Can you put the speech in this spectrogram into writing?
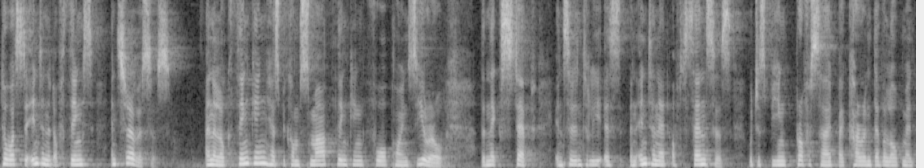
towards the Internet of Things and services. Analog thinking has become smart thinking 4.0. The next step, incidentally, is an Internet of Senses, which is being prophesied by current development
